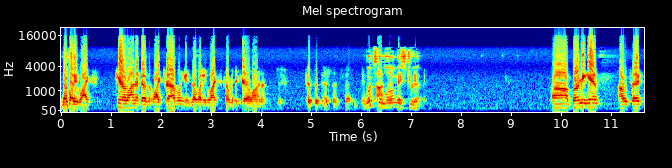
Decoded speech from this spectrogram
nobody likes Carolina doesn't like traveling, and nobody likes coming to Carolina just because the distance. That what's the, the longest trip? Uh, Birmingham, I would say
